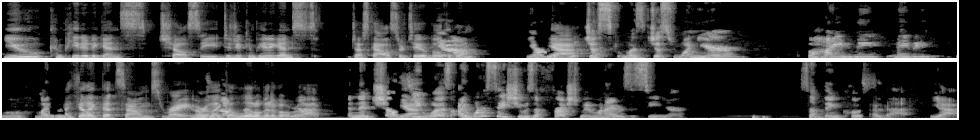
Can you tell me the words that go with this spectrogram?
you competed against Chelsea. Did you compete against Jessica Allister too? Both yeah. of them? Yeah. Yeah. Just was just one year behind me, maybe. Ooh, might been I feel like that sounds right, or like a little bit of overlap. And then Chelsea Yeah. was, I want to say she was a freshman when I was a senior. Something close to that. Yeah.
